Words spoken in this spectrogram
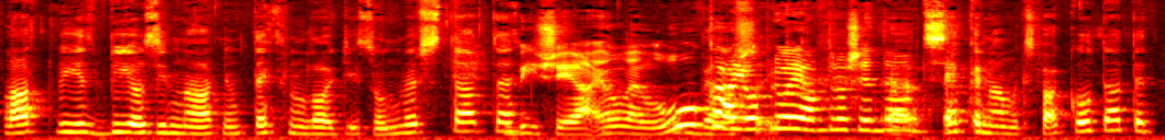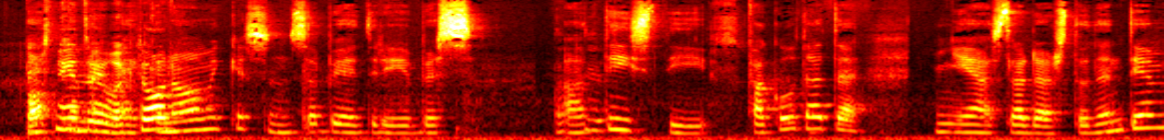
Latvijas Biozinātņu un tehnoloģijas universitātē. bijušajā LLU, kā joprojām droši vien daudz saka. Ekonomikas fakultāte. Pasniedzēja lektoru. ekonomikas un sabiedrības attīstības fakultātē. Jā, strādā ar studentiem,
